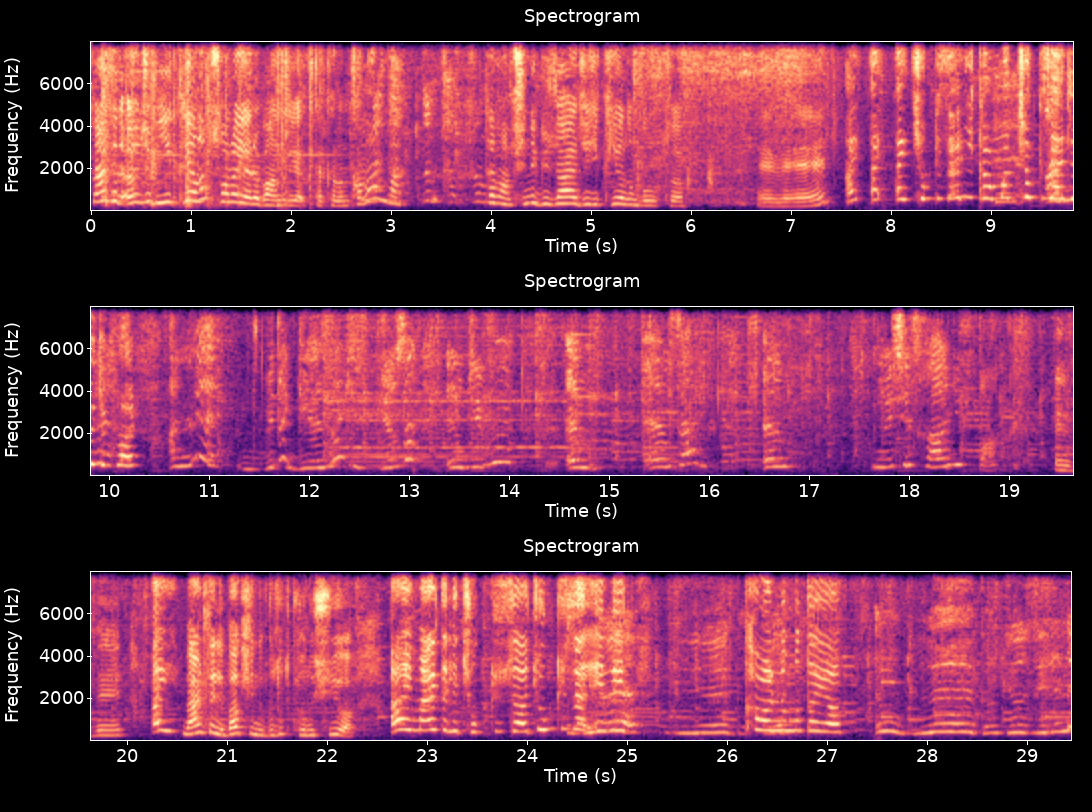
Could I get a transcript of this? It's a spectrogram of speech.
Mert Ali önce bir yıkayalım sonra yara bandı takalım tamam mı? Taktım taktım. Tamam şimdi güzelce yıkayalım bulutu. Evet. Ay ay ay çok güzel yıkanmak çok güzel çocuklar. Anne bir de gezmek istiyorsan önce bir em, em, sen em, güneşe sahip bak. Evet. Ay Mert Ali bak şimdi Bulut konuşuyor. Ay Mert Ali çok güzel çok güzel evet. Karnımı da yap. Gözlerini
